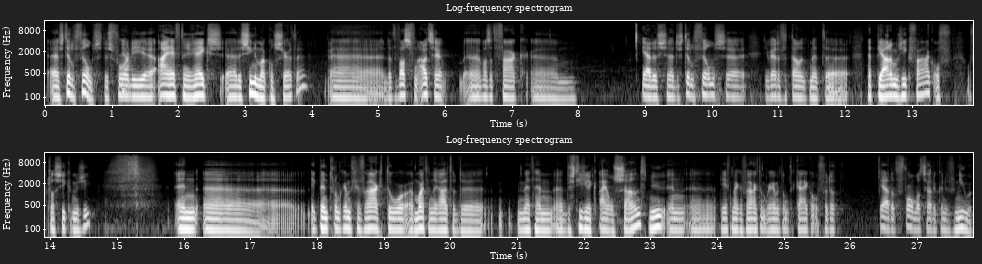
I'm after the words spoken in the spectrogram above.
eh, stille films. Dus voor Ja. die... AI heeft een reeks, de cinemaconcerten. Dat was van oudsher was het vaak... ehm, ja, dus de stille films die werden vertoond met, eh met pianomuziek vaak of, of klassieke muziek. En eh, ik ben toen op een gegeven moment gevraagd door eh, Martin de Ruiter, de, met hem eh, bestier ik Ion Sound nu. En die heeft mij gevraagd op een gegeven moment om te kijken of we dat, ja, dat format zouden kunnen vernieuwen.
